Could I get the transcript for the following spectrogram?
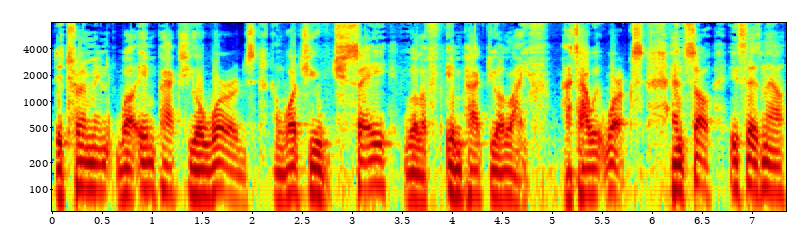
determine what impacts your words, and what you say will impact your life. That's how it works. And so he says now,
